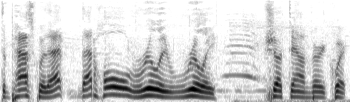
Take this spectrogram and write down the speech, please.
DePasqua, that, that hole really, really shut down very quick.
